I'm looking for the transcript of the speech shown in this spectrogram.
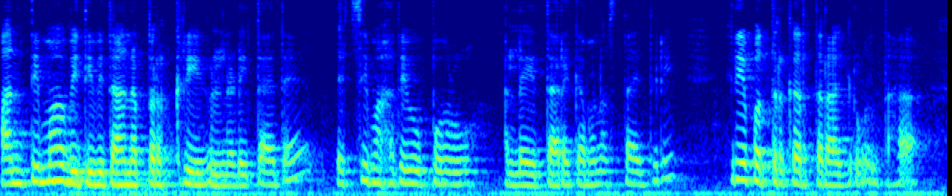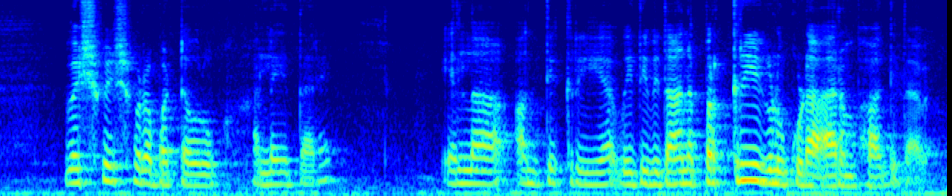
ಅಂತಿಮ ವಿಧಿವಿಧಾನ ಪ್ರಕ್ರಿಯೆಗಳು ನಡೀತಾ ಇದೆ. ಎಚ್ ಸಿ ಮಹದೇವಪ್ಪ ಅವರು ಅಲ್ಲೇ ಇದ್ದಾರೆ, ಗಮನಿಸ್ತಾ ಇದ್ದೀರಿ. ಹಿರಿಯ ಪತ್ರಕರ್ತರಾಗಿರುವಂತಹ ವಿಶ್ವೇಶ್ವರ ಭಟ್ ಅವರು ಅಲ್ಲೇ ಇದ್ದಾರೆ. ಎಲ್ಲ ಅಂತ್ಯಕ್ರಿಯೆಯ ವಿಧಿವಿಧಾನ ಪ್ರಕ್ರಿಯೆಗಳು ಕೂಡ ಆರಂಭ ಆಗಿದ್ದಾವೆ.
